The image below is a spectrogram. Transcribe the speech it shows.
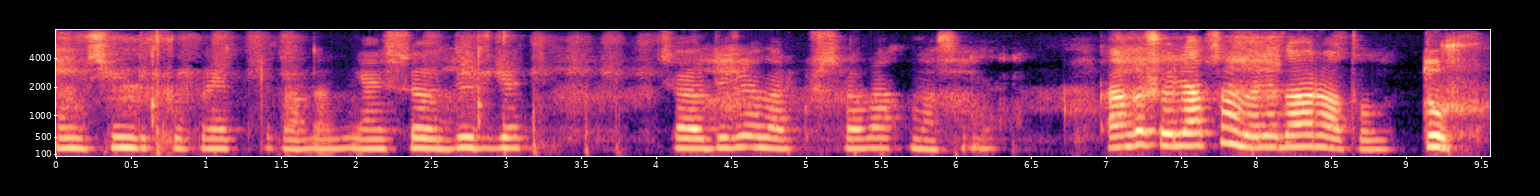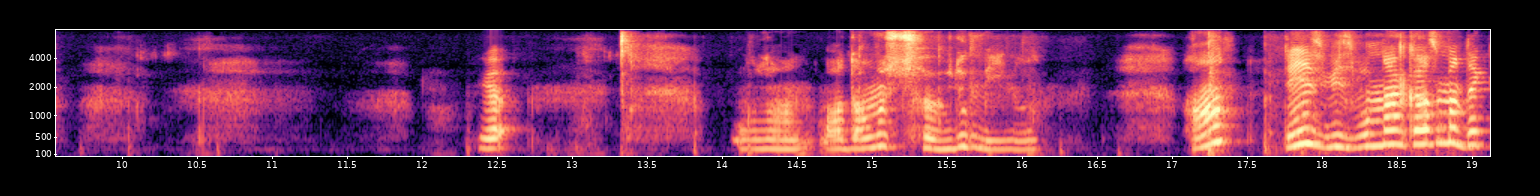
Oğlum şimdi küfür edecek adam. Yani sövdürecek. Sövdürüyorlar kusura bakmasın. Kanka şöyle yapsana böyle daha rahat olur. dur. Ya Ulan adamı sövdürmeyin lan. Ha? Deniz biz bundan kazmadık.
